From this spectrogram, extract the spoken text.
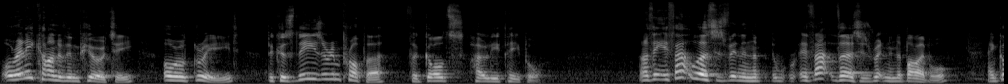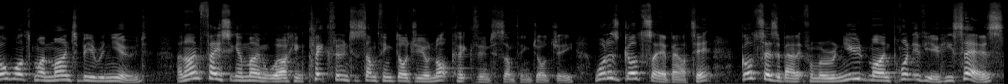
or any kind of impurity or of greed, because these are improper for God's holy people. And I think if that verse is written in the, if that verse is written in the Bible, and God wants my mind to be renewed, and I'm facing a moment where I can click through into something dodgy or not click through into something dodgy, what does God say about it? God says about it from a renewed mind point of view. He says,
